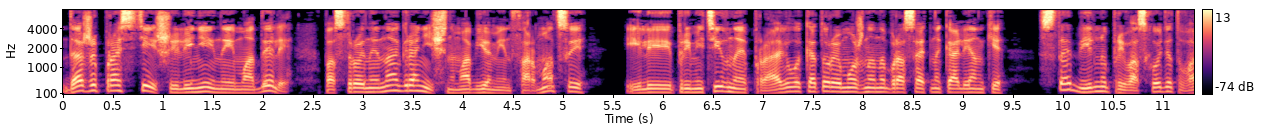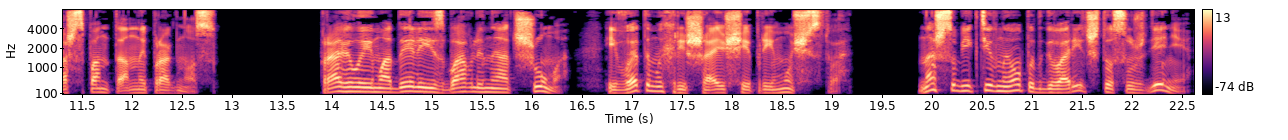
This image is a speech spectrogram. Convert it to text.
Даже простейшие линейные модели, построенные на ограниченном объеме информации, или примитивное правило, которое можно набросать на коленке, стабильно превосходят ваш спонтанный прогноз. Правила и модели избавлены от шума, и в этом их решающее преимущество. Наш субъективный опыт говорит, что суждение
